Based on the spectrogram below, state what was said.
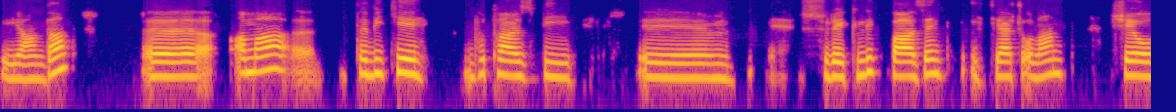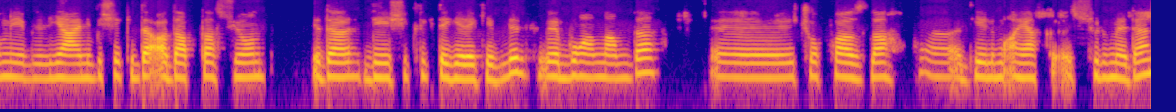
yandan. E, ama e, tabii ki bu tarz bir e, süreklilik bazen ihtiyaç olan şey olmayabilir. Yani bir şekilde adaptasyon ya da değişiklik de gerekebilir ve bu anlamda e, çok fazla e, diyelim ayak sürmeden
